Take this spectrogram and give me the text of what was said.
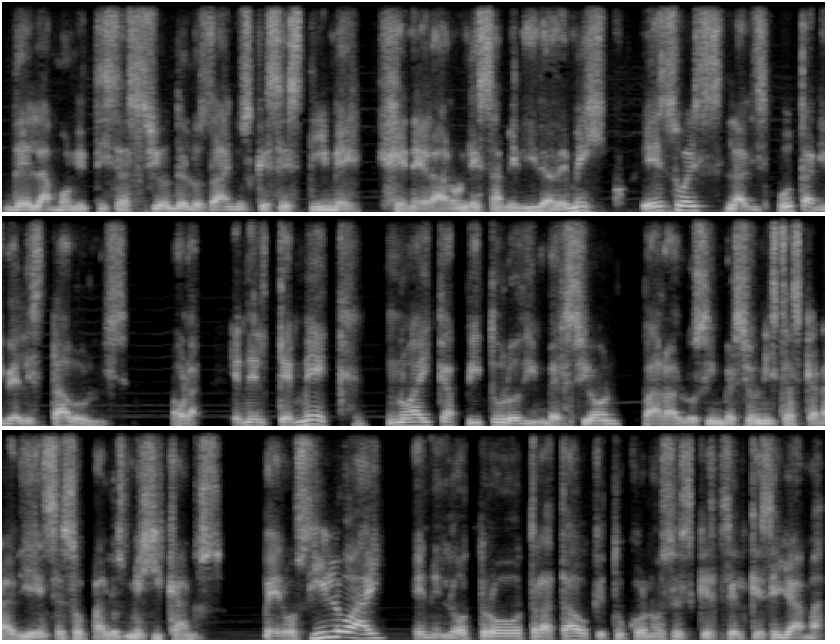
de la monetización de los daños que se estime generaron esa medida de México. Eso es la disputa a nivel Estado, Luis. Ahora, en el TEMEC no hay capítulo de inversión para los inversionistas canadienses o para los mexicanos pero sí lo hay en el otro tratado que tú conoces, que es el que se llama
